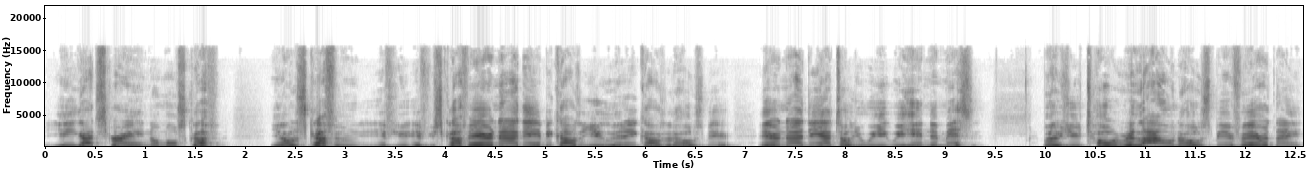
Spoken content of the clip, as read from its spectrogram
You ain't got to screen, no more scuffing. You know, the scuffing, if you if you scuff every now and then, it because of you. It ain't because of the Holy Spirit. Every now and then I told you we we hitting and missing. But if you totally rely on the Holy Spirit for everything,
